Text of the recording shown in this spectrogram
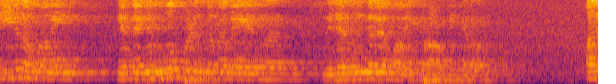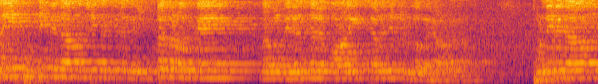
ജീവിതമായി എന്നെ രൂപപ്പെടുത്തണമേ എന്ന് നിരന്തരമായി പ്രാർത്ഥിക്കണം. അതിന് ഈ പുണ്യപിതാവ് ചെയ്യുന്ന ചില നിഷ്ഠകളൊക്കെ നമ്മൾ നിരന്തരമായി ചെറിഞ്ഞിട്ടുള്ളവരാണ് പുണ്യപിതാവ്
